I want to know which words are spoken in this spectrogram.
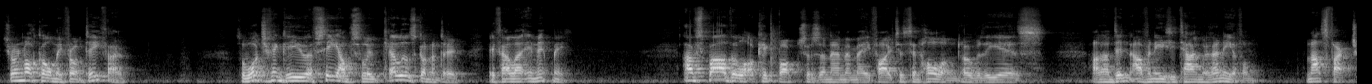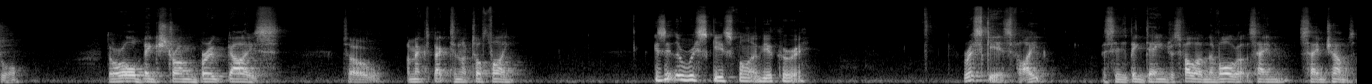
he's going to knock all my front teeth out. So what do you think a UFC absolute killer's going to do if I let him hit me? I've sparred a lot of kickboxers and MMA fighters in Holland over the years, and I didn't have an easy time with any of them. And that's factual. They're all big, strong, brute guys. So I'm expecting a tough fight. Is it the riskiest fight of your career? Riskiest fight. This is a big, dangerous fellow and they've all got the same same chance.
